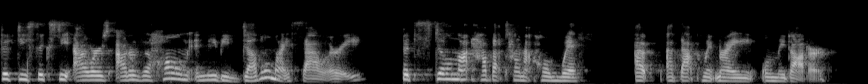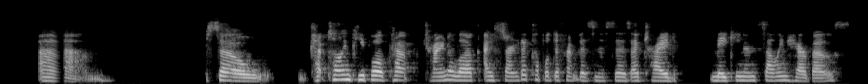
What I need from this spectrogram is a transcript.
50, 60 hours out of the home and maybe double my salary but still not have that time at home with at, at that point my only daughter um so kept telling people kept trying to look i started a couple different businesses i tried making and selling hair bows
